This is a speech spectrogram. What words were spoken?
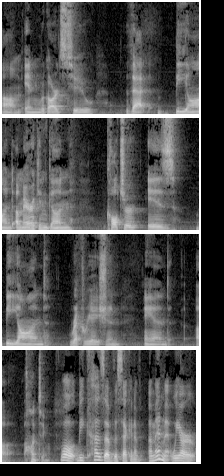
um, in regards to that beyond American gun culture is beyond recreation and uh, hunting. Well, because of the Second Amendment, we are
